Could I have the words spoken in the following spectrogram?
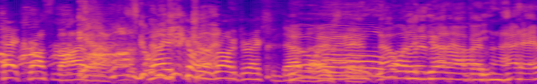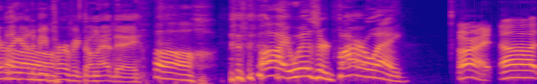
cat crossing the highway. Yeah, well, I was going now to get going cut. the wrong direction down no the way, man. Oh, Not letting that happen. Everything oh. had to be oh. perfect on that day. Oh. All right, Wizard, fire away. All right. Uh,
